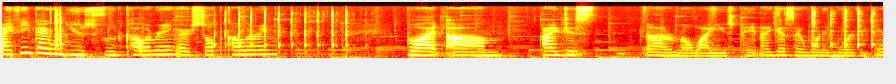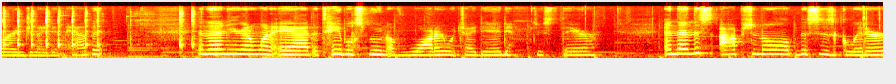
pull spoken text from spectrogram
I think I would use food coloring or soap coloring, but um, I just, I don't know why I used paint. I guess I wanted more of an orange and I didn't have it. And then you're gonna wanna add a tablespoon of water, which I did just there. And then this is optional, this is glitter.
